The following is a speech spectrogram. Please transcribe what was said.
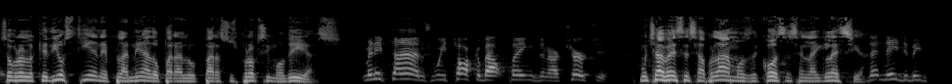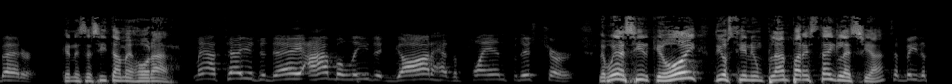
sobre lo que Dios tiene planeado para, lo- para sus próximos días. Many times we talk about things in our churches Muchas veces hablamos de cosas en la iglesia that need to be better. que necesita mejorar. May I tell you today, I believe that God has a plan for this church Le voy a decir que hoy Dios tiene un plan para esta iglesia, to be the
